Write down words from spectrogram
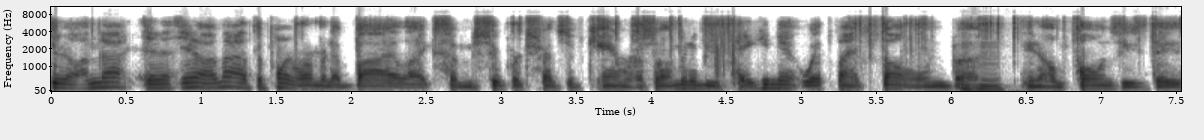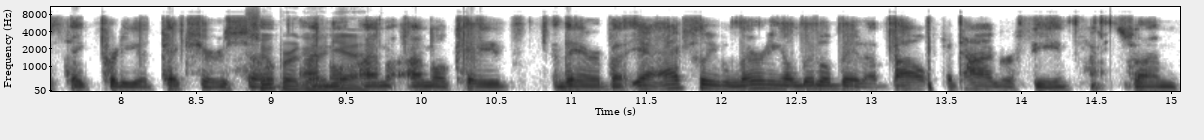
you know, I'm not, you know, I'm not at the point where I'm going to buy like some super expensive camera. So I'm going to be taking it with my phone. But mm-hmm. you know, phones these days take pretty good pictures. So super good, I'm, yeah. I'm, I'm okay there. But yeah, actually learning a little bit about photography. So I'm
